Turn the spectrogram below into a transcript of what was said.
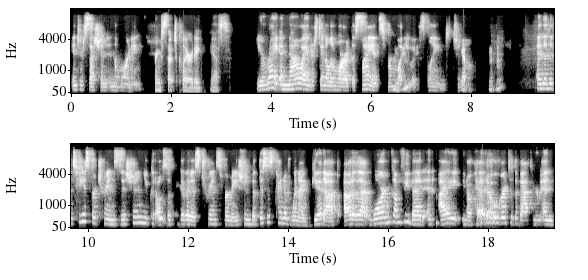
intercession in the morning. Brings such clarity. Yes. You're right. And now I understand a little more of the science from mm-hmm. what you explained, Janelle. Yep. Mm-hmm. And then the T is for transition. You could also think of it as transformation, but this is kind of when I get up out of that warm, comfy bed and mm-hmm. I, you know, head over to the bathroom and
